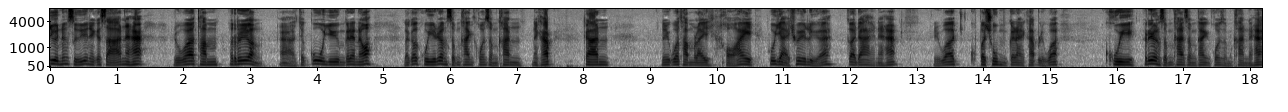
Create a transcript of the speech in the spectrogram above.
ยื่นหนังสือยื่นเอกสารนะฮะ หรือว่าทำเรื่องอ่าจะกู้ยืมก็ได้เนาะ แล้วก็คุยเรื่องสำคัญคนสำคัญนะครับ การเรียกว่าทำอะไรขอให้ผู้ใหญ่ช่วยเหลือก็ได้นะฮะหรือว่าประชุมก็ได้ครับ หรือว่าคุยเรื่องสำคัญสำคัญกับคนสำคัญนะฮะ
